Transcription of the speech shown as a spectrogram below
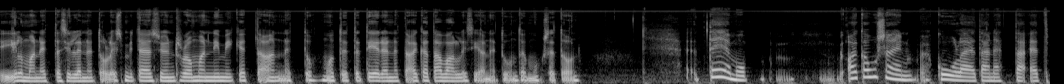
ilman, että sille nyt olisi mitään syndrooman nimikettä annettu. Mutta että tiedän, että aika tavallisia ne tuntemukset on. Teemu, aika usein kuulee tämän, että, että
